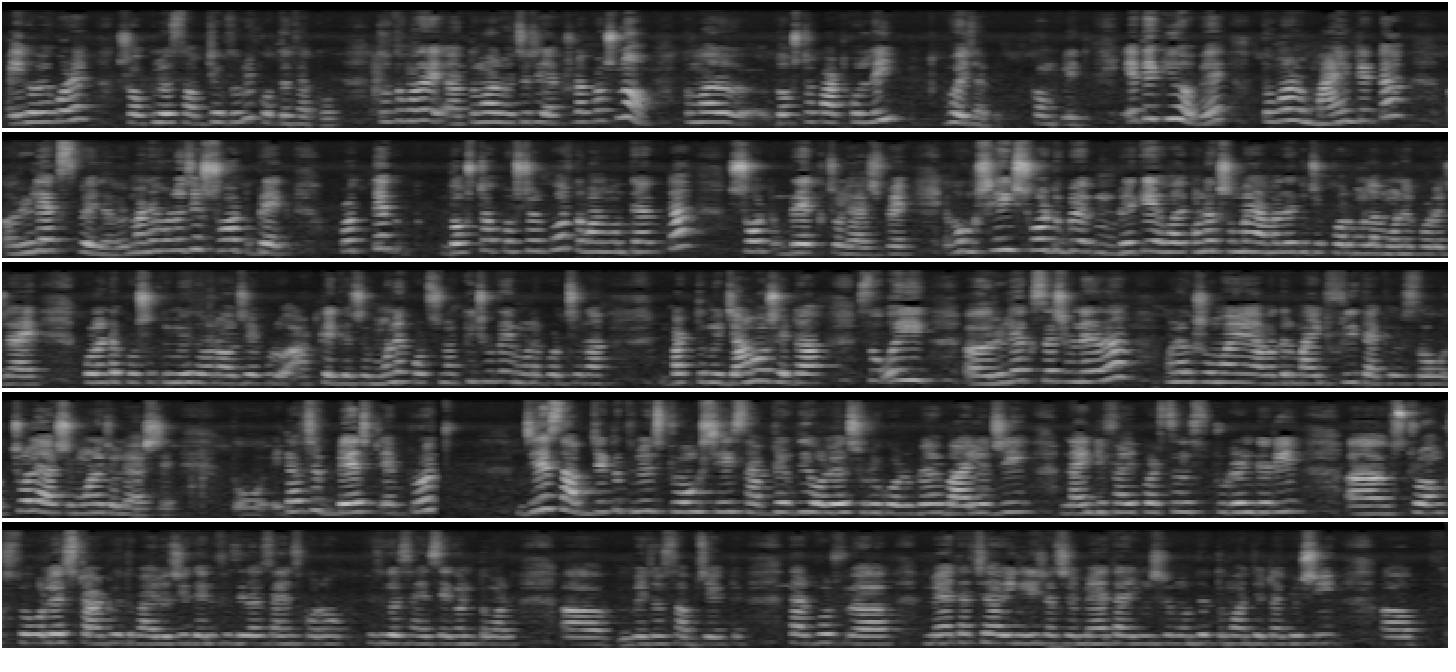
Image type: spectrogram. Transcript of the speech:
এইভাবে করে সবগুলো সাবজেক্ট তুমি করতে থাকো। তো তোমাদের তোমার হচ্ছে যে একশোটা প্রশ্ন, তোমার দশটা পাঠ করলেই হয়ে যাবে কমপ্লিট এতে কি হবে? তোমার মাইন্ড এটা রিল্যাক্স পেয়ে যাবে। মানে হলো যে শর্ট ব্রেক প্রত্যেক দশটা প্রশ্নের পর তোমার মধ্যে একটা শর্ট ব্রেক চলে আসবে। এবং সেই শর্ট ব্রেকে হয়, অনেক সময় আমাদের কিছু ফর্মুলা মনে পড়ে যায়। কোনো একটা প্রশ্ন তুমি ধরো নাও যে পুরো আটকে গেছো, মনে পড়ছো না, কিছুতেই মনে পড়ছে না বাট তুমি জানো সেটা। সো ওই রিল্যাক্সেশনে না অনেক সময় আমাদের মাইন্ড ফ্রি থাকে। সো চলে আসে, মনে চলে আসে। তো এটা হচ্ছে বেস্ট অ্যাপ্রোচ যে সাবজেক্টে তুমি স্ট্রং সেই সাবজেক্ট দিয়ে অলওয়েজ শুরু করবে। Biology ninety five percent স্টুডেন্টেরই strong so always start with biology then physical science করো। ফিজিক্যাল সায়েন্স এখন তোমার মেজর সাবজেক্ট তারপর ম্যাথ আছে আর ইংলিশ আছে। ম্যাথ আর ইংলিশের মধ্যে তোমার যেটা বেশি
